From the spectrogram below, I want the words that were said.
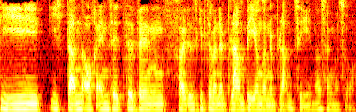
die ich dann auch einsetze, wenn es halt, es gibt ja einen Plan B und einen Plan C, ne, sagen wir so.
